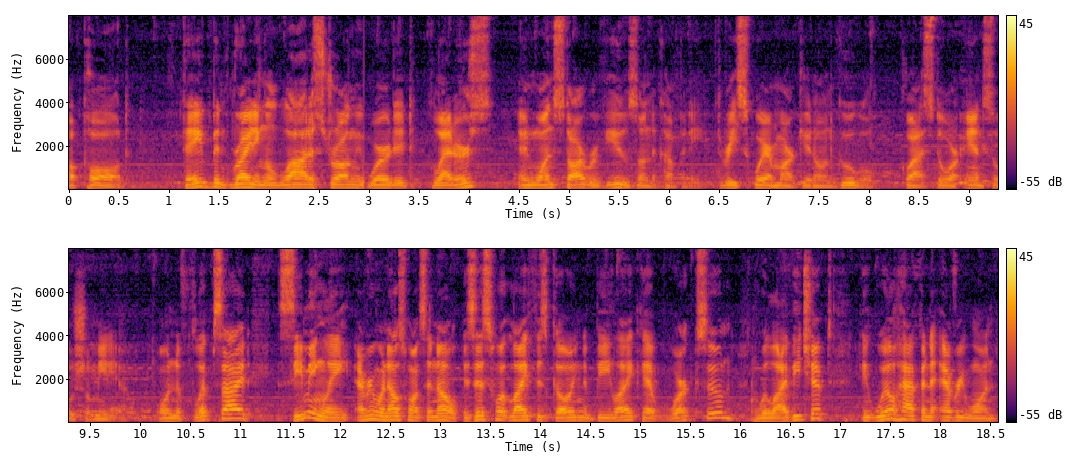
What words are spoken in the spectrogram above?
appalled. They've been writing a lot of strongly worded letters and one star reviews on the company. Three Square Market on Google, Glassdoor, and social media. On the flip side, seemingly everyone else wants to know is this what life is going to be like at work soon? Will I be chipped? It will happen to everyone,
